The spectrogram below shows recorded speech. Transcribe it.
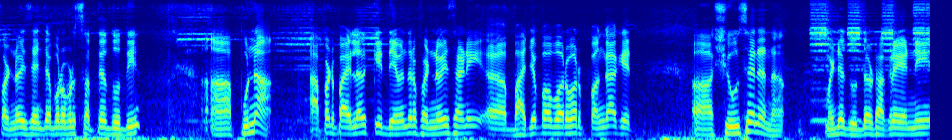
फडणवीस यांच्याबरोबर सत्तेत होती. पुन्हा आपण पाहिलं की देवेंद्र फडणवीस आणि भाजपाबरोबर पंगा घेत शिवसेनेनं म्हणजेच उद्धव ठाकरे यांनी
